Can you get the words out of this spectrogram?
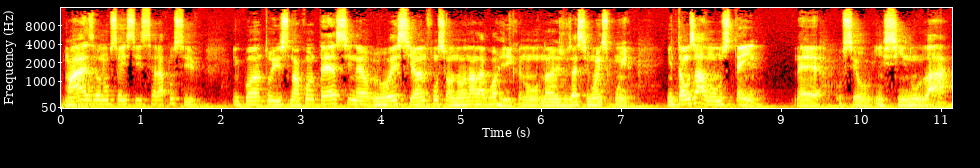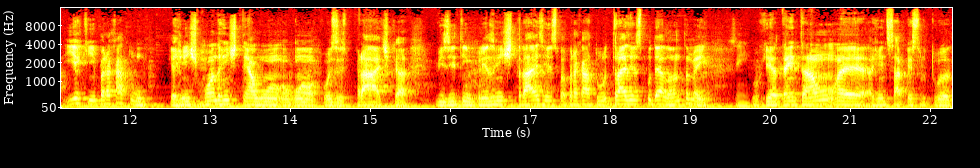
Mas eu não sei se isso será possível. Enquanto isso não acontece, né, esse ano funcionou na Lagoa Rica, no, na José Simões Cunha. Então os alunos têm né, o seu ensino lá e aqui em Paracatu. Que a gente, quando a gente tem alguma, alguma coisa prática, visita empresa, a gente traz eles para Paracatu, traz eles para o Delano também. Sim. Porque até então é, a gente sabe que a estrutura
